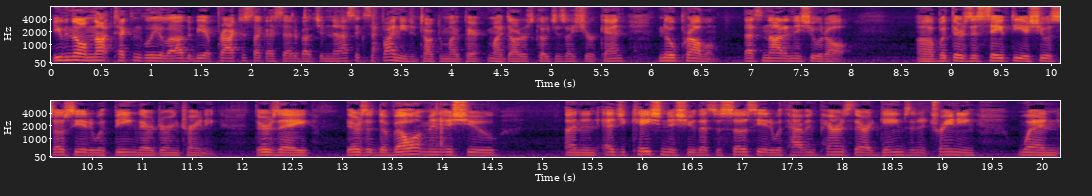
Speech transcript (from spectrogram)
Even though I'm not technically allowed to be at practice, like I said about gymnastics, if I need to talk to my par- my daughter's coaches, I sure can. No problem. That's not an issue at all. Uh, but there's a safety issue associated with being there during training. There's a there's a development issue and an education issue that's associated with having parents there at games and at training when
